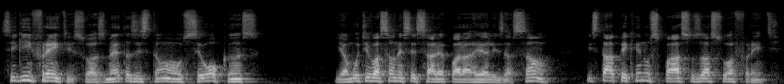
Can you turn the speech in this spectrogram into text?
Siga em frente, suas metas estão ao seu alcance. E a motivação necessária para a realização está a pequenos passos à sua frente.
